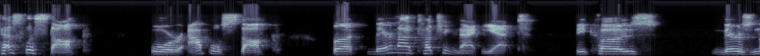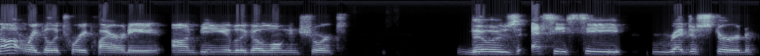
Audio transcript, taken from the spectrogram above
Tesla stock or Apple stock, but they're not touching that yet because there's not regulatory clarity on being able to go long and short those SEC registered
